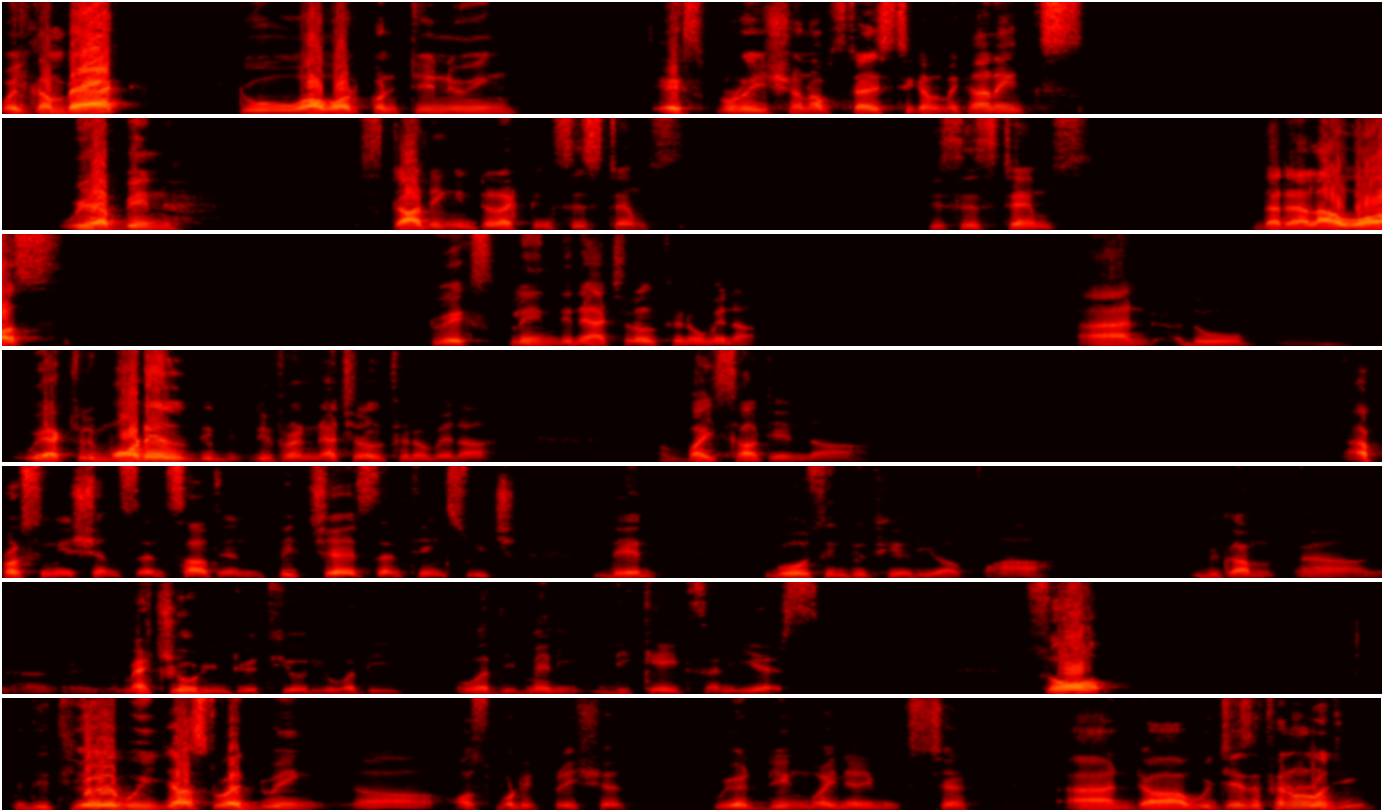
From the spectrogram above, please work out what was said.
Welcome back to our continuing exploration of statistical mechanics. We have been studying interacting systems, the systems that allow us to explain the natural phenomena and though we actually model the different natural phenomena by certain uh, approximations and certain pictures and things which then goes into theory of uh, become uh, matured into a theory over the over the many decades and years. So, the theory we just were doing uh, osmotic pressure, we are doing binary mixture and uh, which is a phenology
